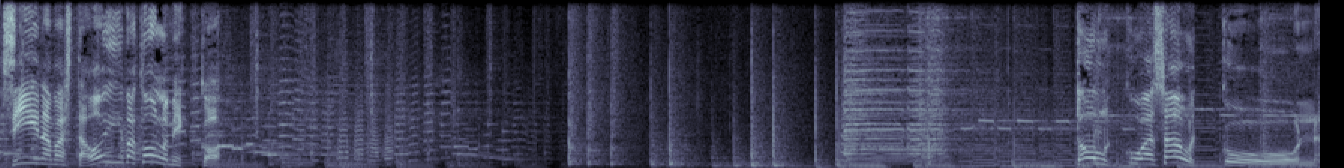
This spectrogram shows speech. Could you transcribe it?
Siinä vasta oiva kolmikko. Tolkkua salkkuun!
